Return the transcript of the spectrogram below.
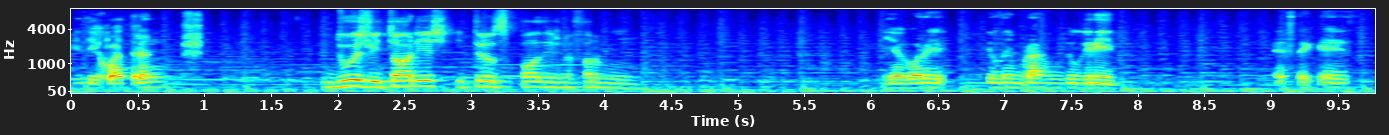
24 anos. Duas vitórias e 13 pódios na Fórmula 1. E agora eu lembrar-me do grid. Essa é que é essa.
